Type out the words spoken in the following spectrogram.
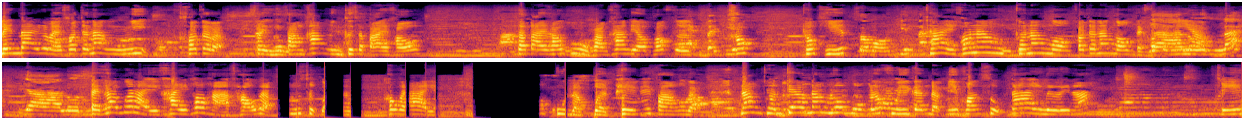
เล่นได้ด้วยไหมเขาจะนั่งนี่เขาจะแบบใส่หูฟังข้างหนึ่งคือสไตล์เขาสไตล์เขาคือหูฟังข้างเดียวเพราะคือเขาเขาคิดสมองคิดนะใช่เขานั่งเขานั่งมองเขาจะนั่งมองแต่เขาอย่าจะหเงียล่บนนะอย่าหล่นแต่ถ้าเมื่อไหร่ใครเข้าหาเขาแบบรู้สึกว่า เข้ากันได้คุยแบบเปิดเพลงให้ฟังแบบ นั่งชนแก้วนั่งร่วมวงแล้วคุยกันแบบมีความสุขได้เลยนะ จริง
